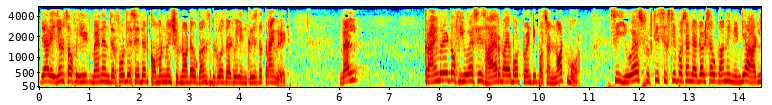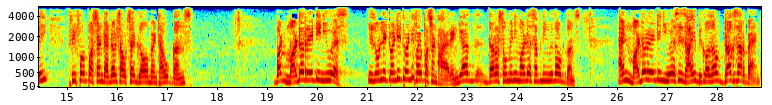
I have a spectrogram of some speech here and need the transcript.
they are agents of elite men, and therefore they say that common men should not have guns because that will increase the crime rate. Well, crime rate of US is higher by about 20%, not more. See, US 50 60% adults have gun, in India hardly 3 4% adults outside government have guns. But murder rate in US is only 20 25% higher. India, there are so many murders happening without guns. And murder rate in US is high because of drugs are banned.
